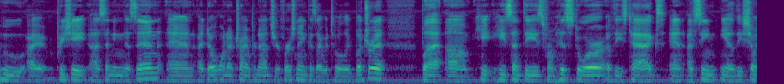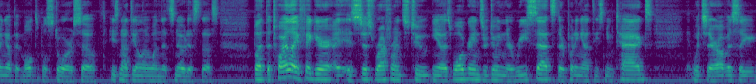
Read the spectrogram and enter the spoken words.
who I appreciate uh, sending this in. And I don't want to try and pronounce your first name because I would totally butcher it. But um, he, he sent these from his store of these tags. And I've seen you know these showing up at multiple stores. So he's not the only one that's noticed this. But the Twilight figure is just reference to, you know, as Walgreens are doing their resets, they're putting out these new tags, which they're obviously,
